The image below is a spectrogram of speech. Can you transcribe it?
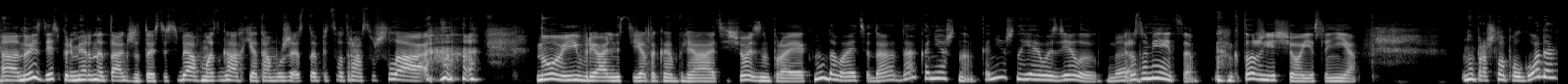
А, ну и здесь примерно так же. То есть у себя в мозгах я там уже сто пятьсот раз ушла. Ну и в реальности я такая, блядь, еще один проект. Ну давайте, да, да, конечно, конечно, я его сделаю. Да. Разумеется. Кто же еще, если не я? Ну, прошло полгода,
